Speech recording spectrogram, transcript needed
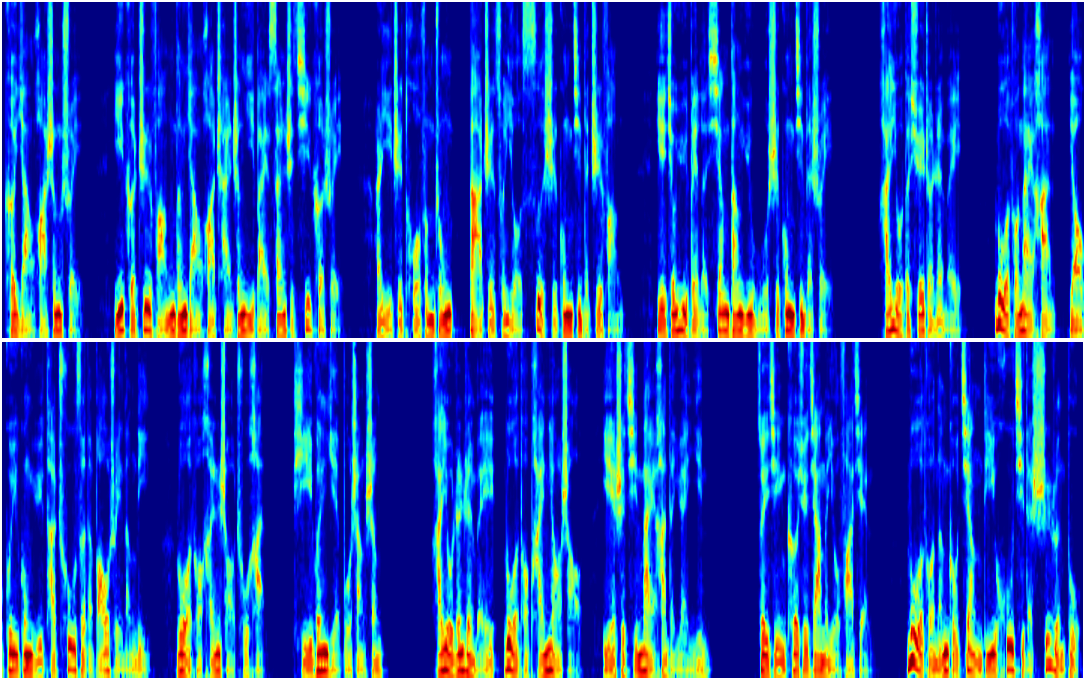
可氧化生水，一克脂肪能氧化产生一百三十七克水，而一只驼峰中大致存有四十公斤的脂肪。也就预备了相当于五十公斤的水。还有的学者认为，骆驼耐旱要归功于它出色的保水能力。骆驼很少出汗，体温也不上升。还有人认为骆驼排尿少也是其耐旱的原因。最近科学家们又发现，骆驼能够降低呼气的湿润度，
